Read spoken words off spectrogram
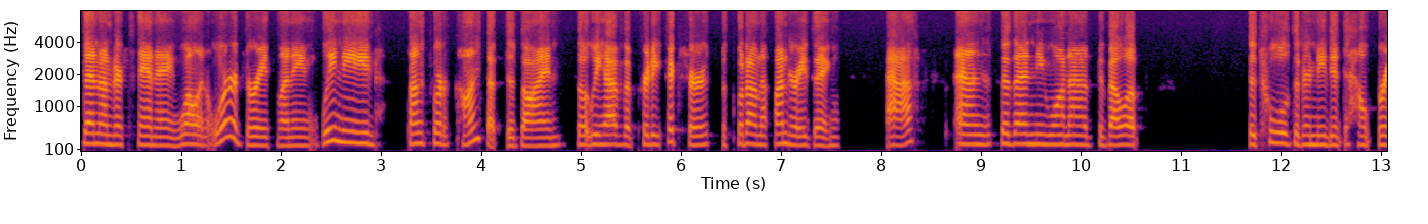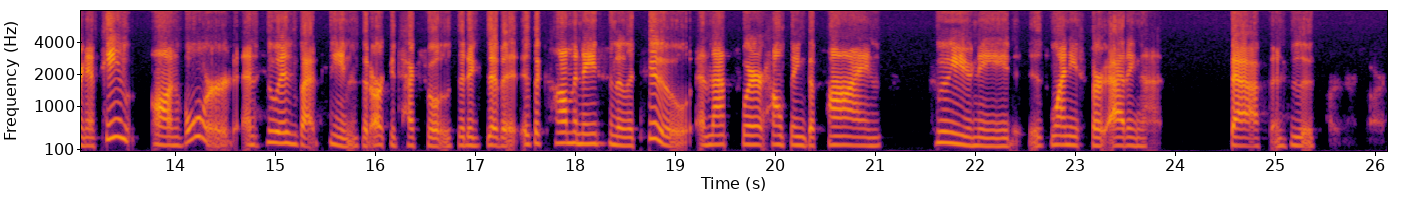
then understanding, well, in order to raise money, we need some sort of concept design so that we have the pretty pictures to put on the fundraising ask. And so then you want to develop the tools that are needed to help bring a team on board. And who is that team? Is it architectural? Is it exhibit? It's a combination of the two. And that's where helping define who you need is when you start adding that staff and who those partners are.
